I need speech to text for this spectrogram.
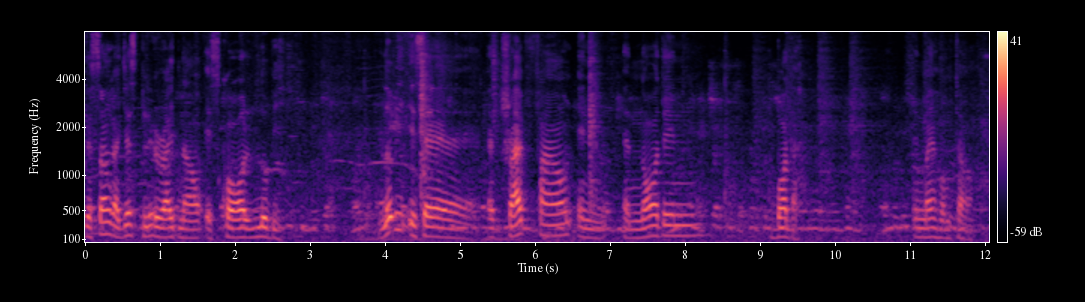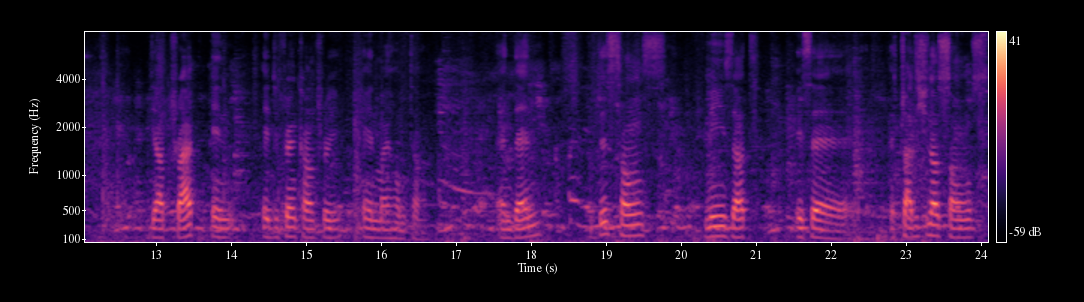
the song I just played right now is called Lobi. Lobi is a, a tribe found in a northern border in my hometown. They are tribe in a different country in my hometown. And then this song means that it's a, a traditional songs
